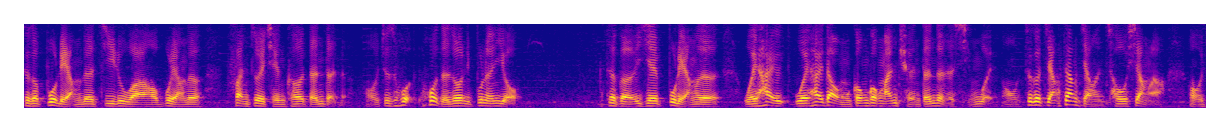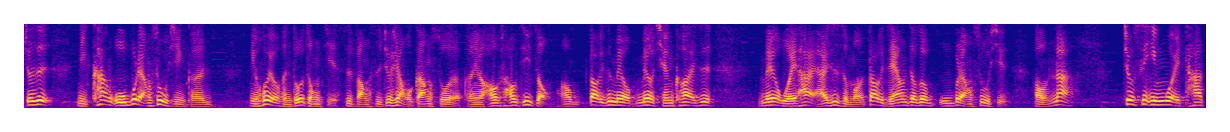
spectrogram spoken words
这个不良的记录啊，或不良的犯罪前科等等的。哦，就是或或者说你不能有这个一些不良的危害危害到我们公共安全等等的行为。哦，这个讲这样讲很抽象啦。哦，就是你看无不良数刑，可能你会有很多种解释方式。就像我刚刚说的，可能有好好几种。哦，到底是没有没有前科，还是没有危害，还是什么？到底怎样叫做无不良数刑？哦，那就是因为它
